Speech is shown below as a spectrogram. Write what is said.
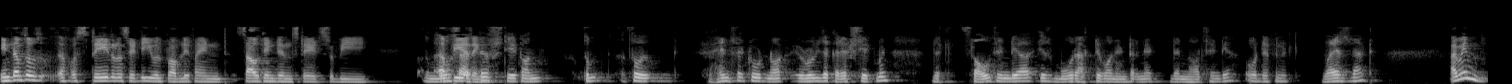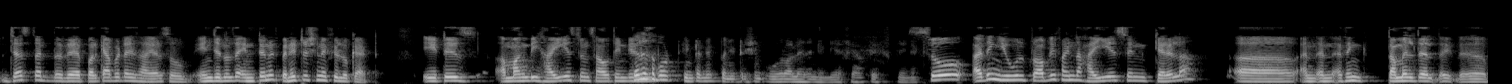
in terms of, of a state or a city, you will probably find South Indian states to be The most appearing. active state on, so, so hence it would not, it would be the correct statement that South India is more active on internet than North India. Oh, definitely. Why is that? I mean, just that the, their per capita is higher. So in general, the internet penetration, if you look at, it is among the highest in South India. Tell us about internet penetration overall as in India if you have to explain it. So I think you will probably find the highest in Kerala, uh, and and I think Tamil, uh,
